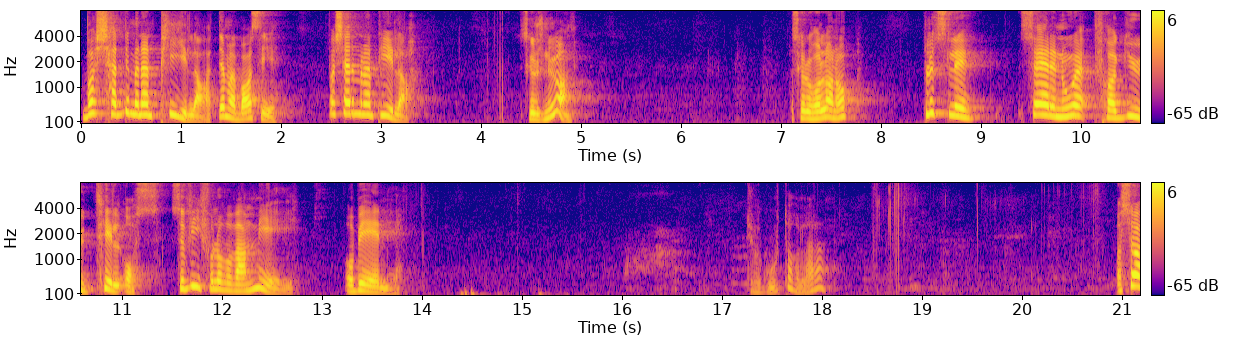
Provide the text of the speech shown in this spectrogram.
Hva skjedde med den pila? Det må jeg bare si. Hva skjedde med den pila? Skal du snu den? Skal du holde den opp? Plutselig så er det noe fra Gud til oss som vi får lov å være med i og be inn i. Du var god til å holde den. Og så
